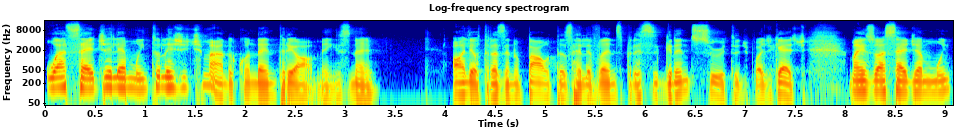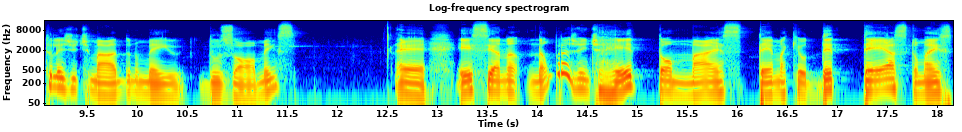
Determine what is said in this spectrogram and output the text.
O assédio ele é muito legitimado quando é entre homens, né? Olha, eu trazendo pautas relevantes para esse grande surto de podcast. Mas o assédio é muito legitimado no meio dos homens. É, esse ano, não pra gente retomar esse tema que eu detesto, mas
